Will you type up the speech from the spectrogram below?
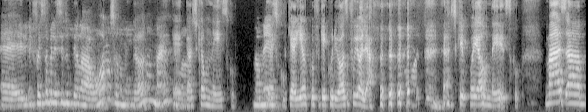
é. Ele foi estabelecido pela ONU, se eu não me engano, né? É, pela... É, acho que é a Unesco. A Unesco. Porque aí eu fiquei curiosa e fui olhar. acho que foi a Unesco. Mas, uh,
